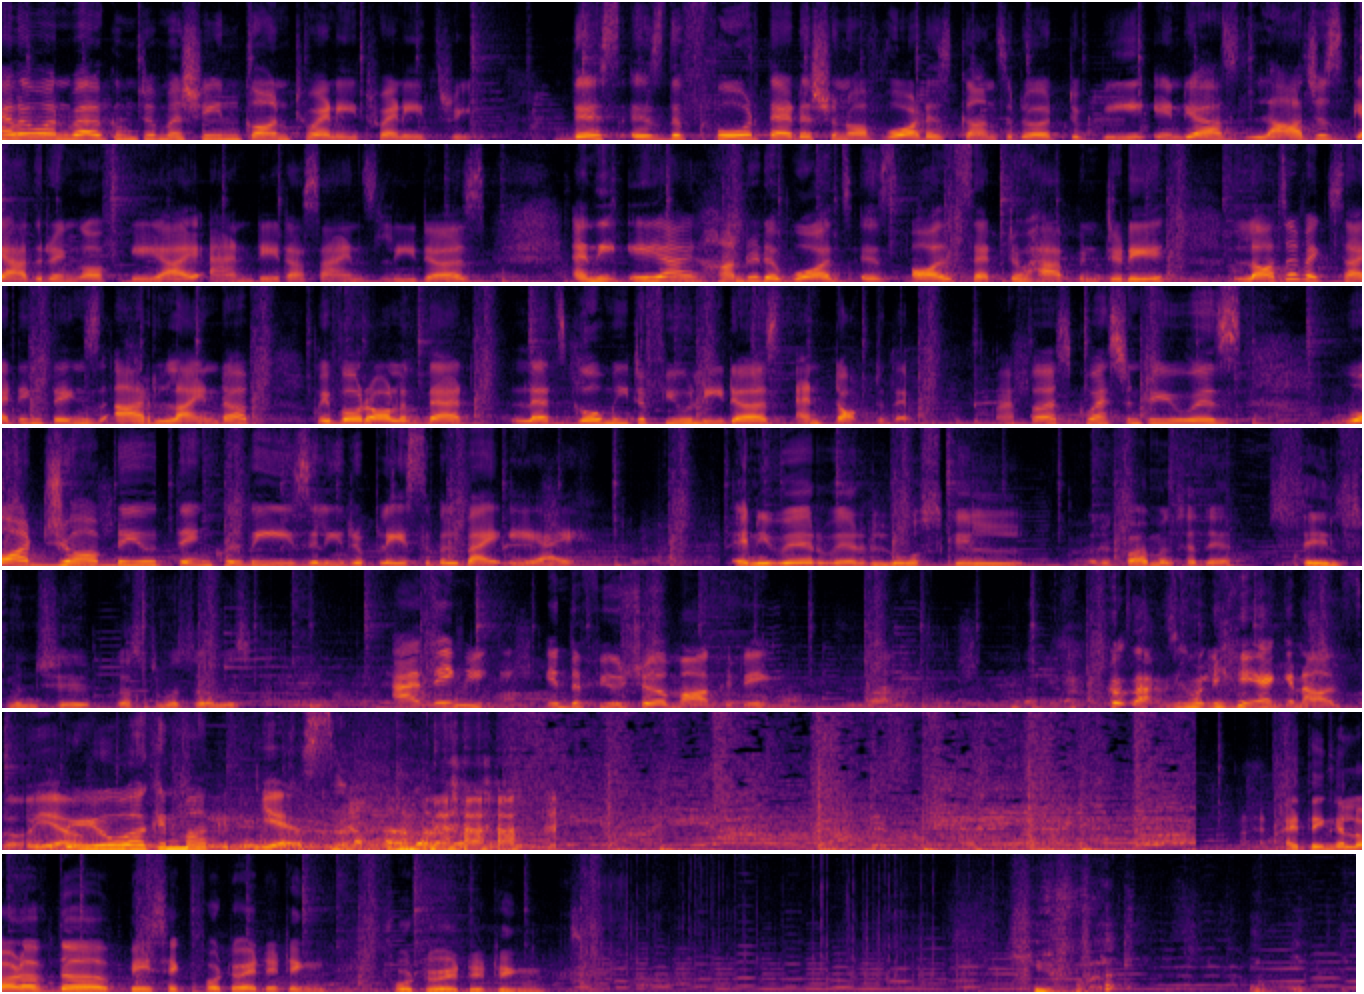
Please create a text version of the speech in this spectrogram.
Hello and welcome to MachineCon 2023. This is the fourth edition of what is considered to be India's largest gathering of AI and data science leaders. And the AI 100 Awards is all set to happen today. Lots of exciting things are lined up. Before all of that, let's go meet a few leaders and talk to them. My first question to you is What job do you think will be easily replaceable by AI? anywhere where low skill requirements are there salesmanship customer service I think in the future, marketing. Because that's the only thing I can answer. Yeah. Do you work in marketing? Yes. I think a lot of the basic photo editing photo editing.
